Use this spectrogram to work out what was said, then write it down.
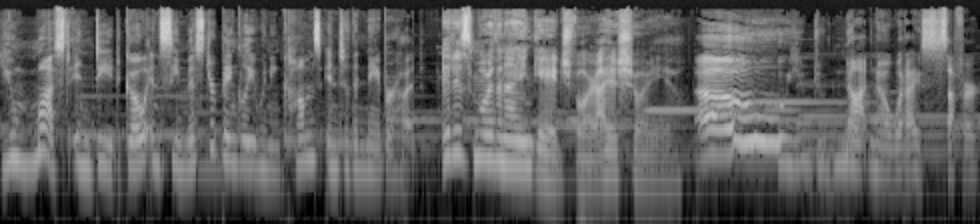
you must indeed go and see Mr. Bingley when he comes into the neighborhood. It is more than I engage for, I assure you. Oh, you do not know what I suffer.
